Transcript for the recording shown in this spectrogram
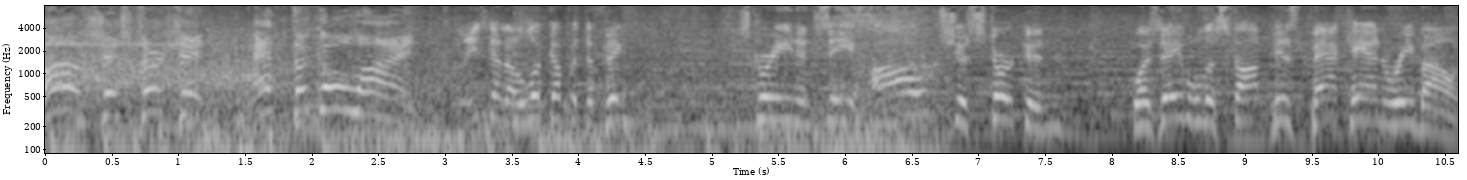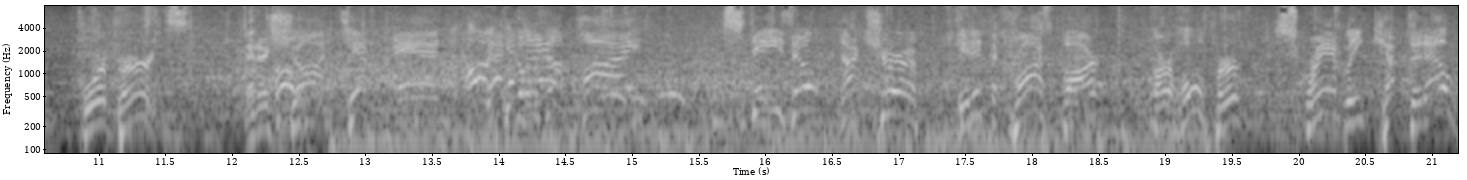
Oh, Shesterkin at the goal line. He's going to look up at the big screen and see how Shesterkin was able to stop his backhand rebound. For Burns. And a oh. shot tipped, and oh, that goes up high. Stays out. Not sure if it hit the crossbar or Hofer scrambling kept it out.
